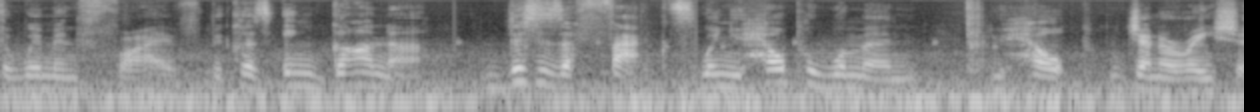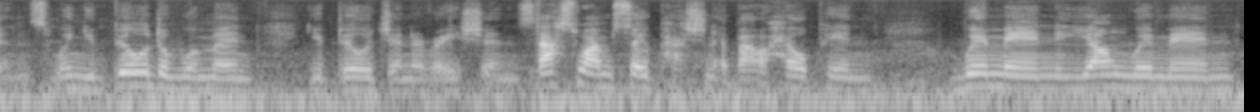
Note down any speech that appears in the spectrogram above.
the women thrive. Because in Ghana, this is a fact. When you help a woman, you help generations. When you build a woman, you build generations. That's why I'm so passionate about helping women, young women.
